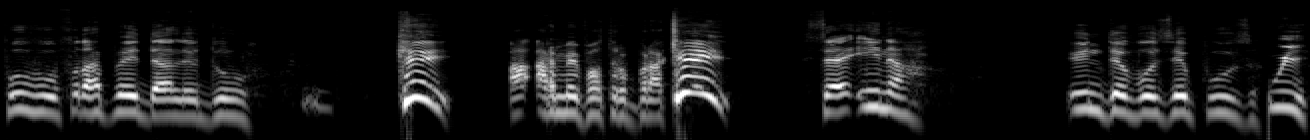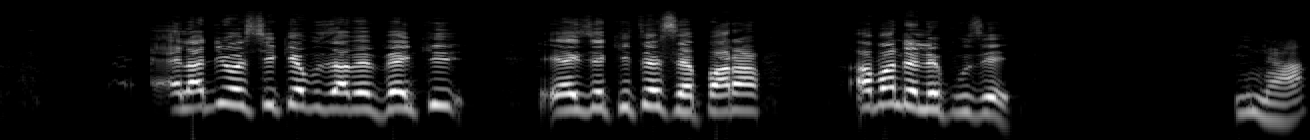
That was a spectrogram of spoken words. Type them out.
pour vous frapper dans le dos. Qui a armé votre bras? Qui? C'est Ina, une de vos épouses. Oui. Elle a dit aussi que vous avez vaincu et exécuté ses parents avant de l'épouser. Ina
